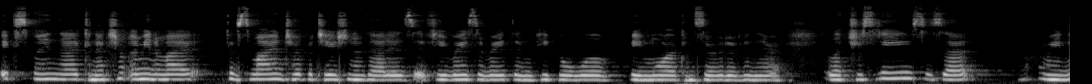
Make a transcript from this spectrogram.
explain that connection? I mean, am I because my interpretation of that is if you raise the rate, then people will be more conservative in their electricity use. Is that? I mean,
